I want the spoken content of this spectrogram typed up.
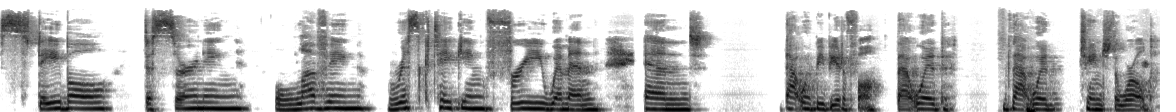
stable, discerning, loving, risk taking, free women. And that would be beautiful. That would, that would change the world.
